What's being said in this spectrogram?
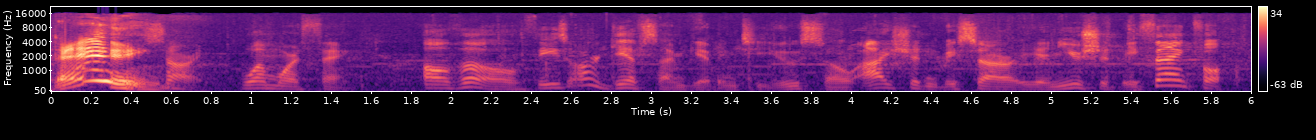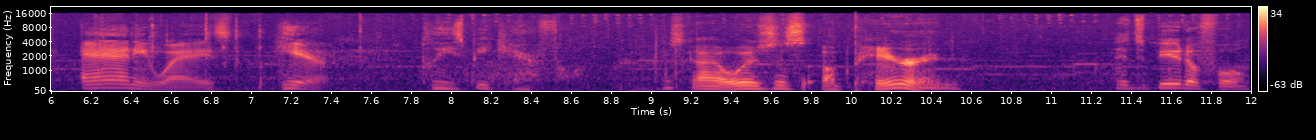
Dang. Sorry, one more thing. Although, these are gifts I'm giving to you, so I shouldn't be sorry and you should be thankful. Anyways, here, please be careful. This guy always just appearing. It's beautiful.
